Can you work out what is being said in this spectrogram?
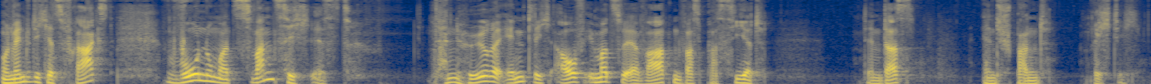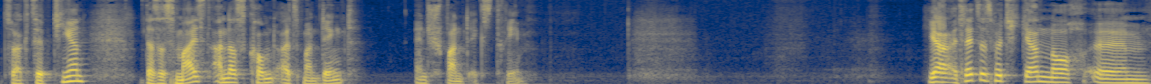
Und wenn du dich jetzt fragst, wo Nummer 20 ist, dann höre endlich auf, immer zu erwarten, was passiert. Denn das entspannt richtig. Zu akzeptieren, dass es meist anders kommt, als man denkt, entspannt extrem. Ja, als letztes würde ich gern noch ähm,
